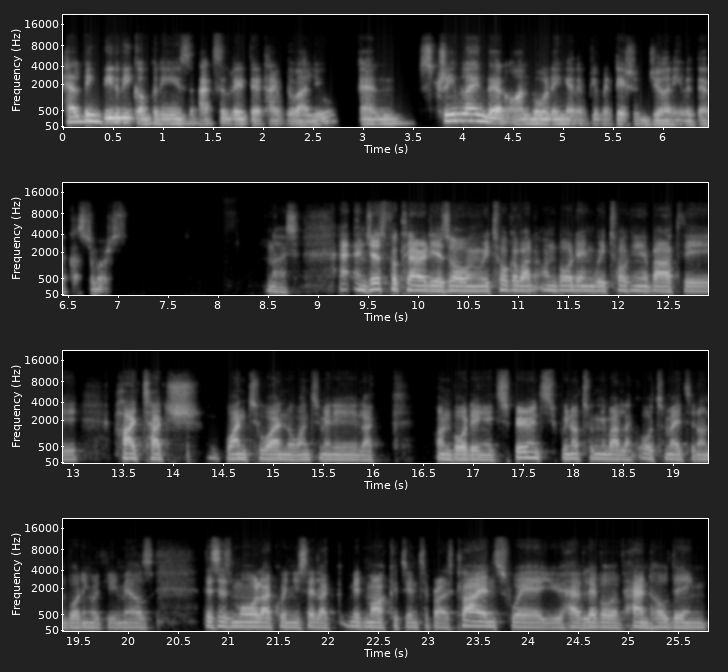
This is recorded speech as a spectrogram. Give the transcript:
helping B2B companies accelerate their time to value and streamline their onboarding and implementation journey with their customers. Nice. And just for clarity as well, when we talk about onboarding, we're talking about the high touch one to one or one to many like onboarding experience. We're not talking about like automated onboarding with emails. This is more like when you say like mid market enterprise clients where you have level of hand holding,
